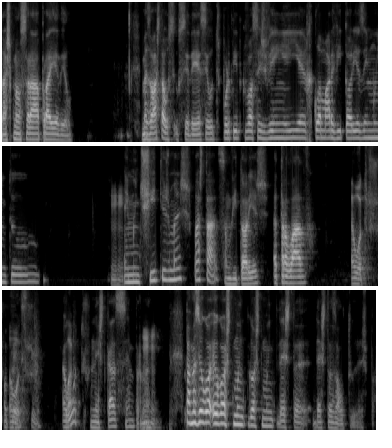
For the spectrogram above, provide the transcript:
Acho que não será a praia dele. Mas lá está, o, o CDS é outro partido que vocês veem aí a reclamar vitórias em, muito, Uhum. em muitos sítios, mas lá está, são vitórias atrelado A outros. A outros. A Claro. outro, neste caso sempre, não é? Uhum. Pá, mas eu, eu gosto muito, gosto muito desta, destas alturas, pá.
